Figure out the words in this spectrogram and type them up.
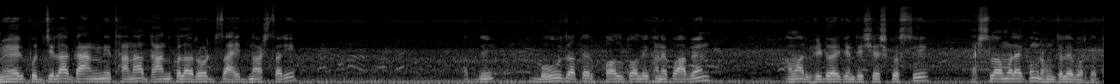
মেহেরপুর জেলা গাংনি থানা, ধানখোলা রোড, জাহিদ নার্সারি। আপনি বহু জাতের ফল তল এখানে পাবেন। আমার ভিডিও এখান থেকে শেষ করছি। আসসালামু আলাইকুম রহমতুল্লাহ বরকাত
